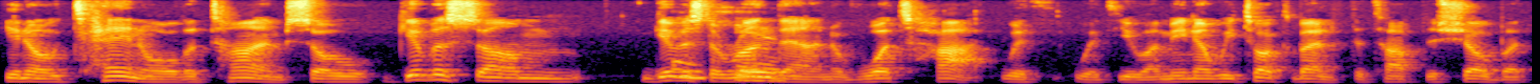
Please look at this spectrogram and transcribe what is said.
you know 10 all the time so give us um give Thank us the you. rundown of what's hot with with you i mean we talked about it at the top of the show but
